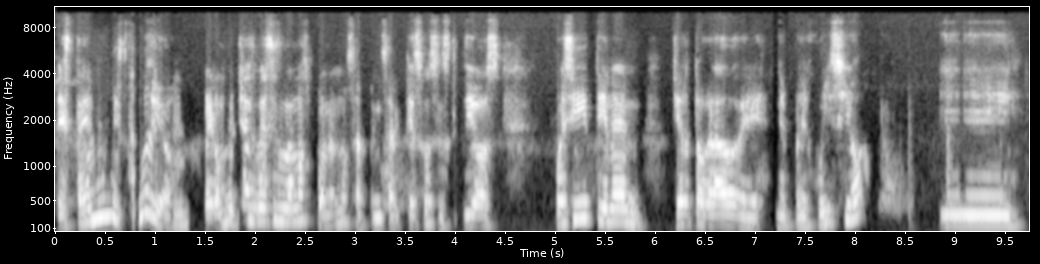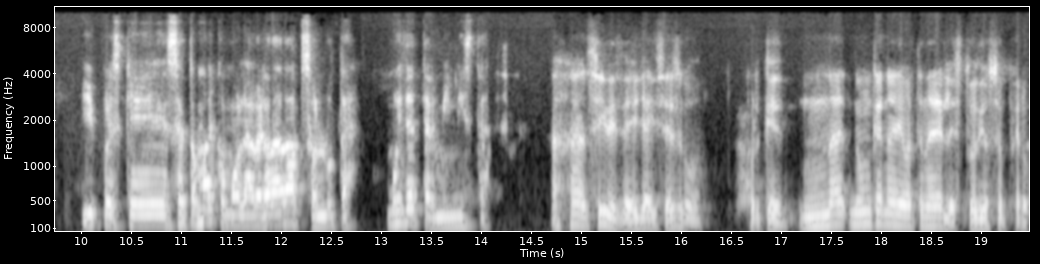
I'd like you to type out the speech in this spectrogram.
Está en un estudio, pero muchas veces no nos ponemos a pensar que esos estudios pues sí tienen cierto grado de, prejuicio y, pues que se toma como la verdad absoluta, muy determinista. Ajá, sí, desde ella hay sesgo, porque nunca nadie va a tener el estudio super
